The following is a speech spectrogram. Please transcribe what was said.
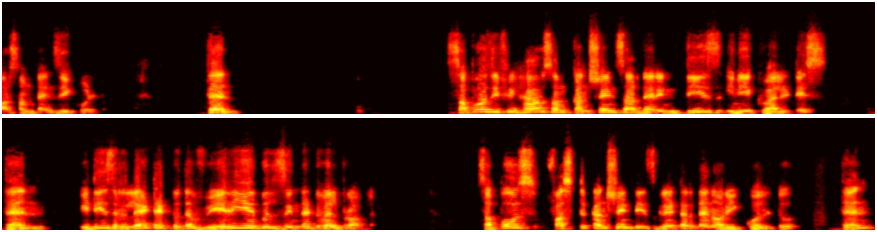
or sometimes equal to. Then, suppose if we have some constraints are there in these inequalities, then it is related to the variables in the dual problem. Suppose first constraint is greater than or equal to, then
